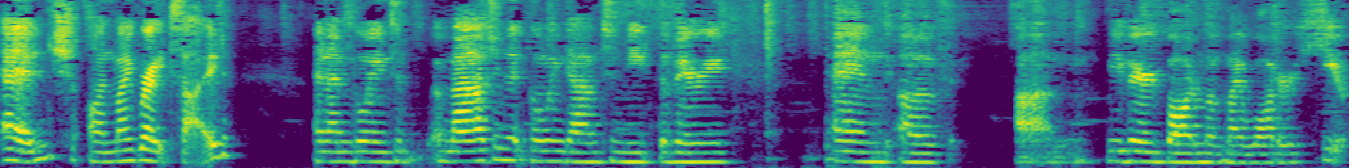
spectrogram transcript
edge on my right side. And I'm going to imagine it going down to meet the very end of um, the very bottom of my water here.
